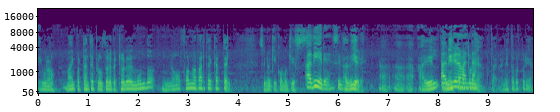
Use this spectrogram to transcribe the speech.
es uno de los más importantes productores de petróleo del mundo, no forma parte del cartel. sino que como que s- Adhiere. sí. adhiere a, a- a él en esta oportunidad. Claro, en esta oportunidad.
